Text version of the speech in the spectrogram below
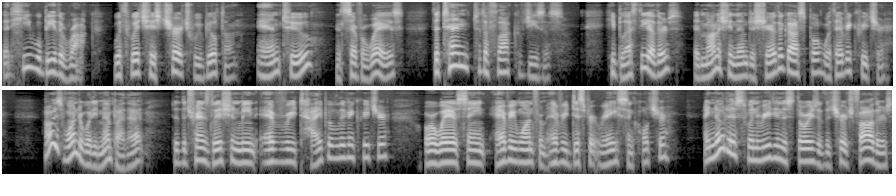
that he will be the rock with which his church will be built on, and to, in several ways, to tend to the flock of Jesus. He blessed the others, admonishing them to share the gospel with every creature. I always wonder what he meant by that. Did the translation mean every type of living creature, or a way of saying everyone from every disparate race and culture? I noticed when reading the stories of the church fathers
